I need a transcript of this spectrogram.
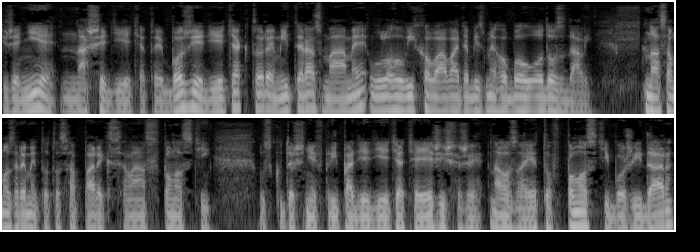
Čiže nie naše dieťa, to je Božie dieťa, ktoré my teraz máme úlohu vychovávať, aby sme ho Bohu odovzdali. No a samozrejme toto sa par excellence v plnosti uskutočne v prípade dieťaťa Ježiša, že naozaj je to v plnosti Boží dar,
